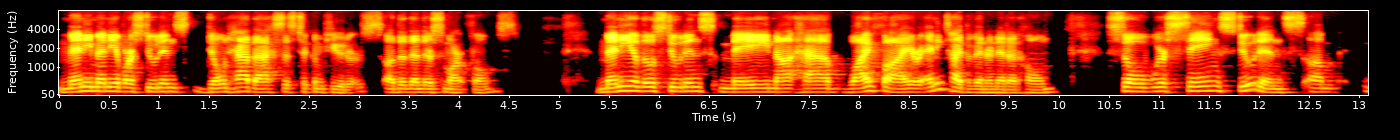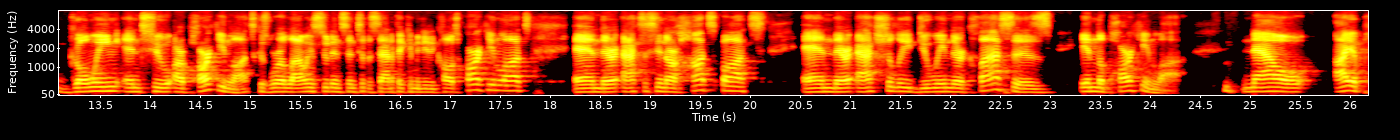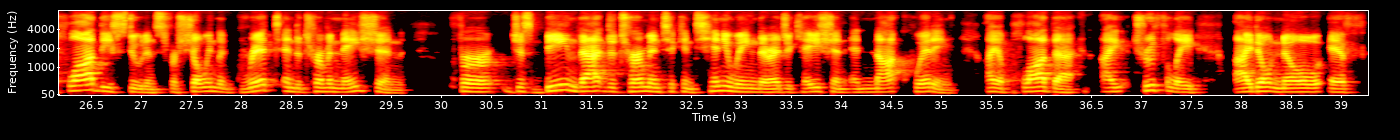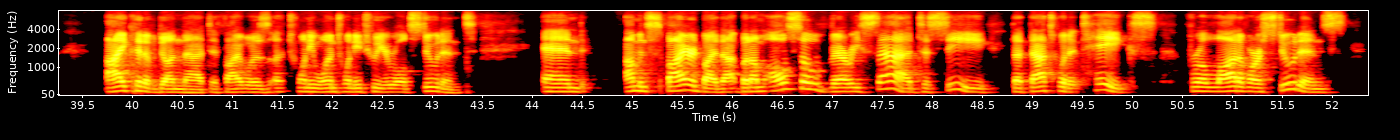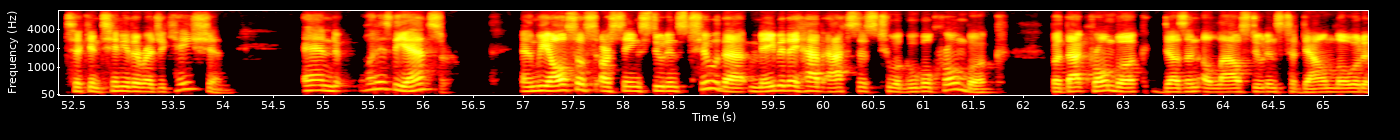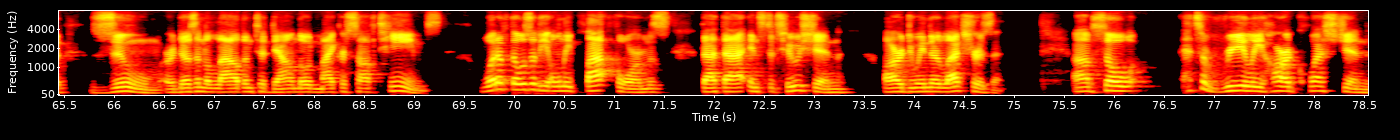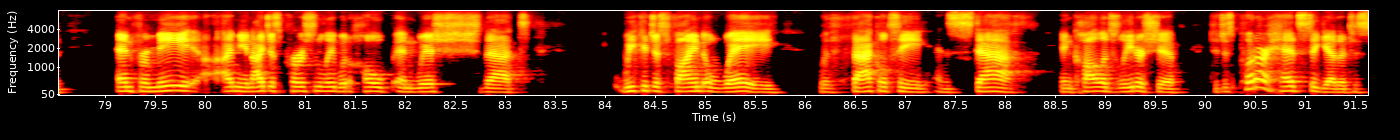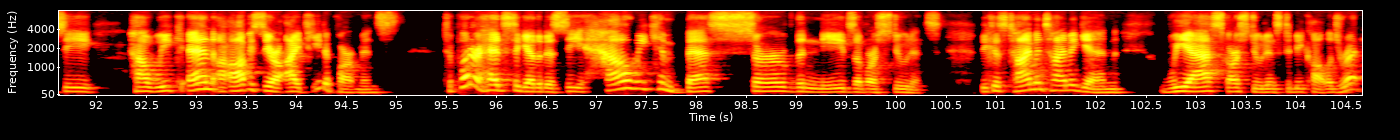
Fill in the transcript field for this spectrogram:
Many, many of our students don't have access to computers other than their smartphones. Many of those students may not have Wi Fi or any type of internet at home. So we're seeing students um, going into our parking lots because we're allowing students into the Santa Fe Community College parking lots and they're accessing our hotspots and they're actually doing their classes in the parking lot. Now, I applaud these students for showing the grit and determination for just being that determined to continuing their education and not quitting. I applaud that. I truthfully, I don't know if I could have done that if I was a 21, 22 year old student. And I'm inspired by that, but I'm also very sad to see that that's what it takes for a lot of our students to continue their education. And what is the answer? And we also are seeing students too that maybe they have access to a Google Chromebook, but that Chromebook doesn't allow students to download Zoom or doesn't allow them to download Microsoft Teams. What if those are the only platforms that that institution are doing their lectures in? Um, so that's a really hard question. And for me, I mean, I just personally would hope and wish that we could just find a way with faculty and staff and college leadership to just put our heads together to see how we can, and obviously our IT departments, to put our heads together to see how we can best serve the needs of our students. Because time and time again, we ask our students to be college ready.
